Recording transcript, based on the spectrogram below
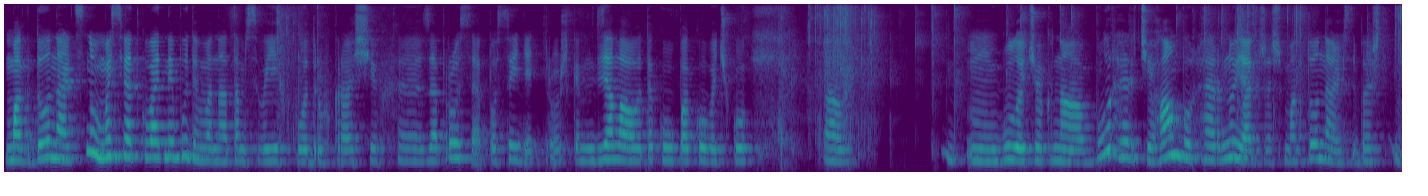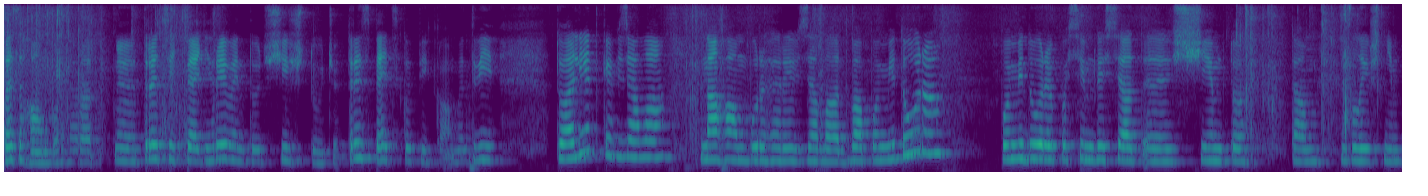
Макдональдс. Ну, ми святкувати не будемо, вона там своїх подруг кращих е, запросить, посидять трошки. Взяла отаку упаковочку е, м, булочок на бургер чи гамбургер. Ну, як же ж, Макдональдс без, без гамбургера. Е, 35 гривень тут 6 штучок, 35 з копійками. Дві туалетки взяла, на гамбургери взяла два помідора. Помідори по 70 е, з чим-то там з лишнім.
